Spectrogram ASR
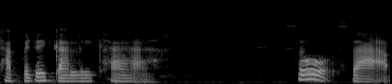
ถักไปด้วยกันเลยค่ะ โซ่สาม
